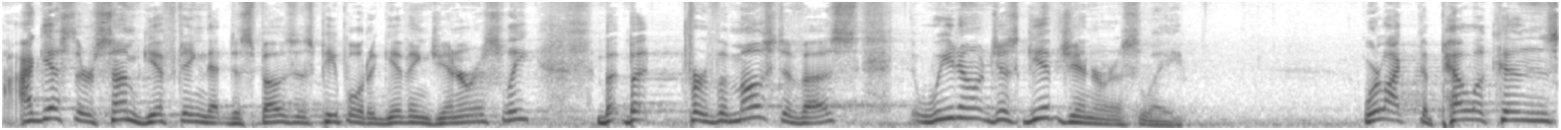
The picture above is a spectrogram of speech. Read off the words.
I guess there's some gifting that disposes people to giving generously, but, but for the most of us, we don't just give generously. We're like the pelicans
